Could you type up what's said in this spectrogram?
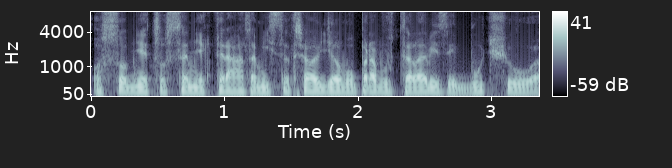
osobně, co jsem některá ta místa třeba viděl opravdu v televizi, Buču, uh,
